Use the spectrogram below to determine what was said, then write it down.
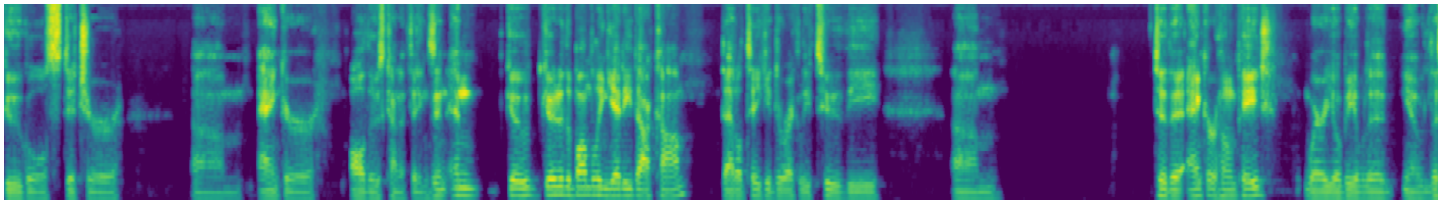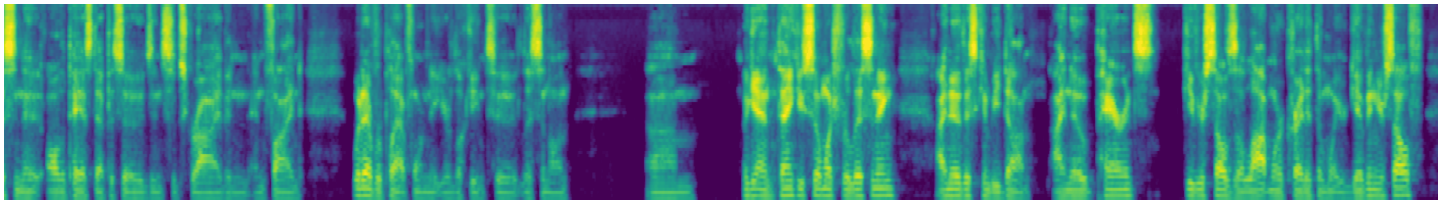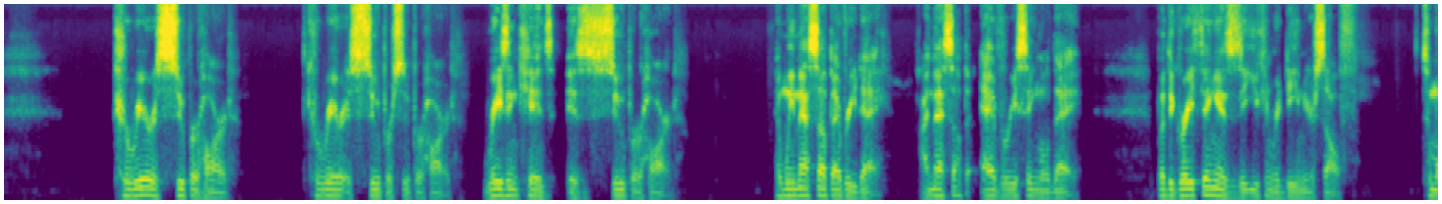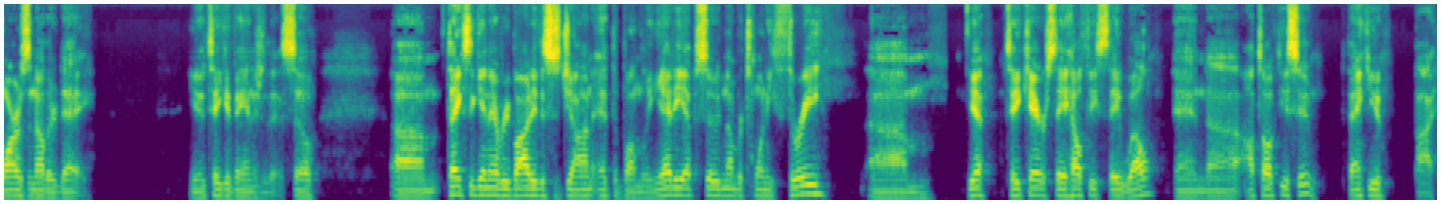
Google, Stitcher, um, Anchor, all those kind of things. And and go go to the bumblingyeti.com. That'll take you directly to the um, to the Anchor homepage where you'll be able to you know listen to all the past episodes and subscribe and and find whatever platform that you're looking to listen on. Um, again, thank you so much for listening. I know this can be done. I know parents give yourselves a lot more credit than what you're giving yourself. Career is super hard. Career is super super hard. Raising kids is super hard. and we mess up every day. I mess up every single day. But the great thing is, is that you can redeem yourself. Tomorrow's another day. You know, take advantage of this. So, um, thanks again, everybody. This is John at the Bumbling Yeti, episode number 23. Um, yeah, take care, stay healthy, stay well, and uh, I'll talk to you soon. Thank you. Bye.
